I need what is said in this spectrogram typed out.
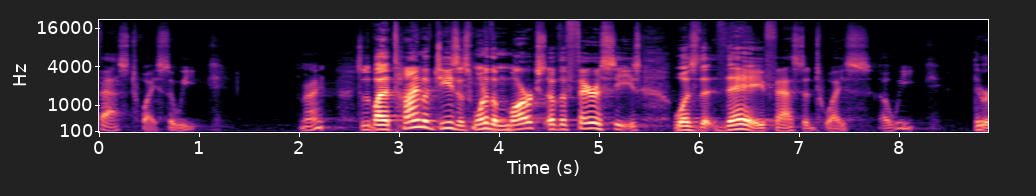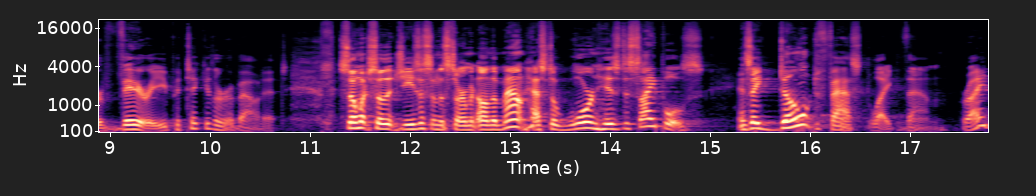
fast twice a week, right? So by the time of Jesus, one of the marks of the Pharisees was that they fasted twice a week. They were very particular about it. So much so that Jesus in the Sermon on the Mount has to warn his disciples and say, Don't fast like them, right?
